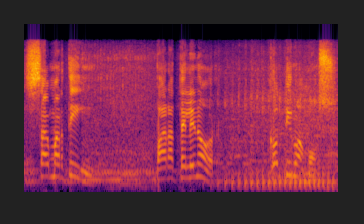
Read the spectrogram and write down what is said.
San Martín para Telenor. Continuamos.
